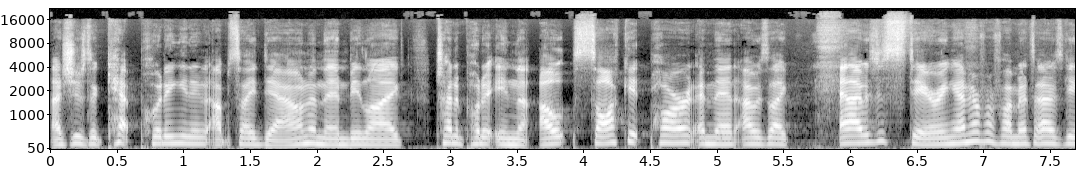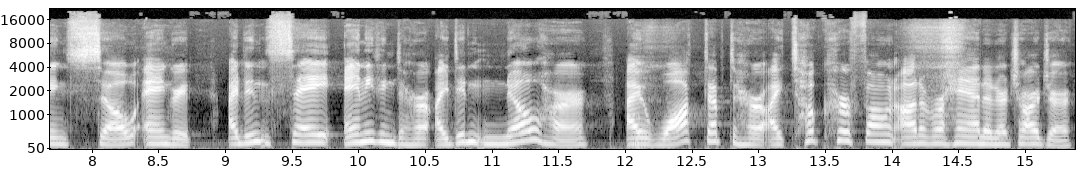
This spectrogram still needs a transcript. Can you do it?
And she was like, kept putting it in upside down and then be like, trying to put it in the out socket part. And then I was like, and I was just staring at her for five minutes and I was getting so angry. I didn't say anything to her. I didn't know her. I walked up to her. I took her phone out of her hand and her charger.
